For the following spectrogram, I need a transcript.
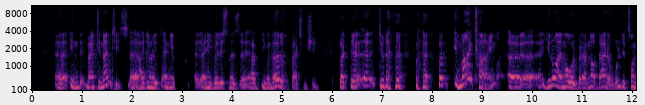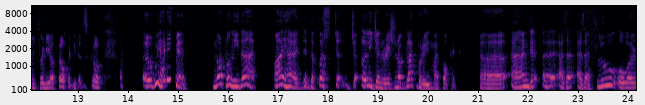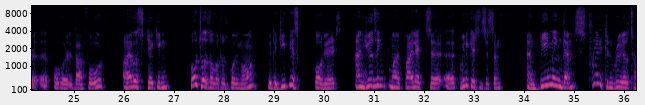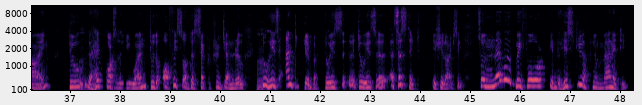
uh, in the 1990s. I don't know if any of Uh, any of your listeners uh, have even heard of a fax machine, but uh, to the, but in my time, you know I'm old, but I'm not that old. It's only 20 years ago. we had email. Not only that, I had the first early generation of BlackBerry in my pocket. Uh, and uh, as, I, as I flew over, uh, over Darfur, I was taking photos of what was going on with the GPS coordinates and using my pilot's uh, uh, communication systems and beaming them straight in real time to mm. the headquarters of the UN, to the office of the Secretary General, mm. to his antechamber, to his uh, to his assistant, if you like. See, so never before in the history of humanity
